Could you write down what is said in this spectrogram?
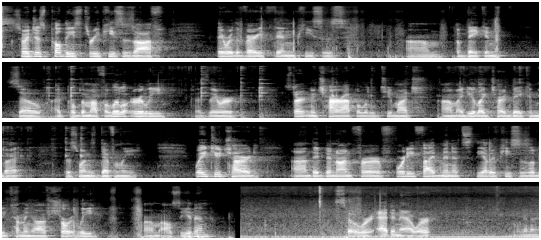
So I just pulled these three pieces off. They were the very thin pieces um, of bacon. So I pulled them off a little early because they were starting to char up a little too much. Um, I do like charred bacon, but this one's definitely way too charred. Uh, they've been on for 45 minutes. The other pieces will be coming off shortly. Um, I'll see you then. So we're at an hour. We're gonna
